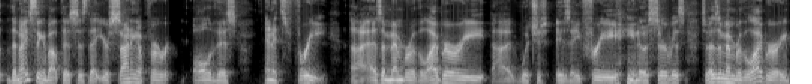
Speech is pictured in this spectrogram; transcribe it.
the, nice thing about this is that you're signing up for all of this and it's free. Uh, as a member of the library, uh, which is, is a free, you know, service. So as a member of the library,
